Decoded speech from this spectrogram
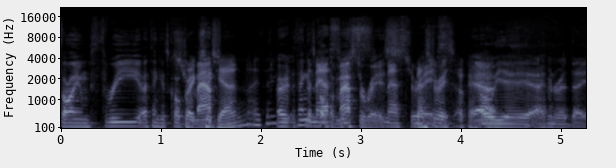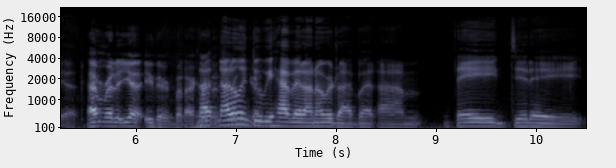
Volume Three. I think it's called Strikes the Master. again. I think. Or I think The it's called the Master Race. Master Master Race. Race. Okay. Yeah. Oh yeah, yeah, I haven't read that yet. I haven't read it yet either, but I heard Not, it's not really only do we have it on Overdrive, but um, they did a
